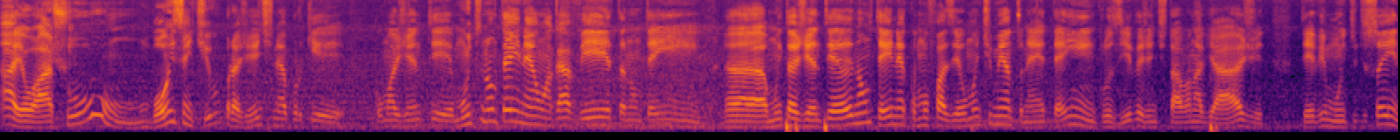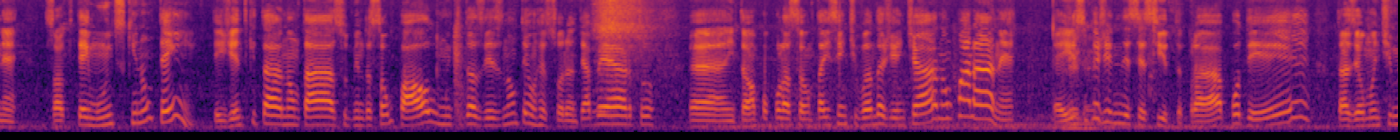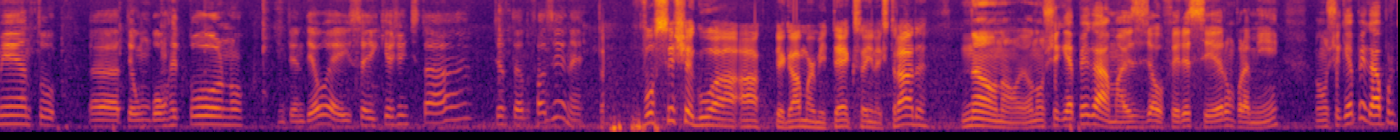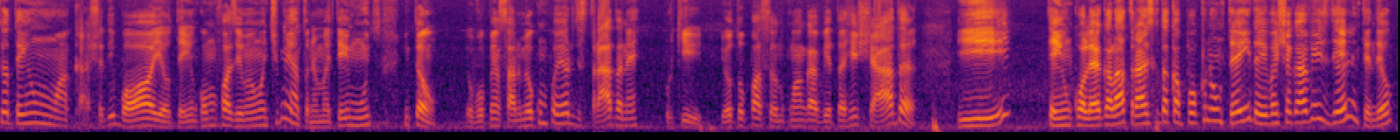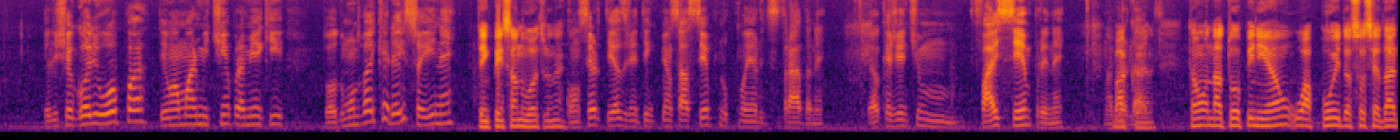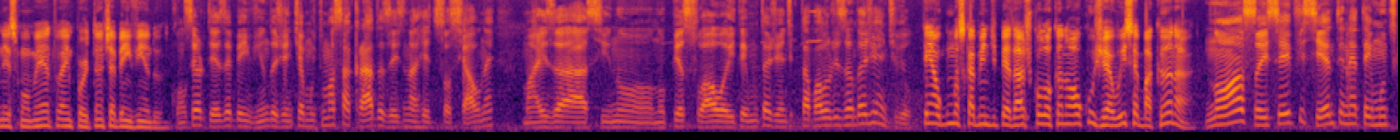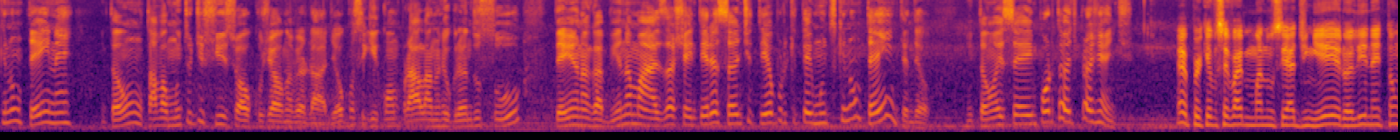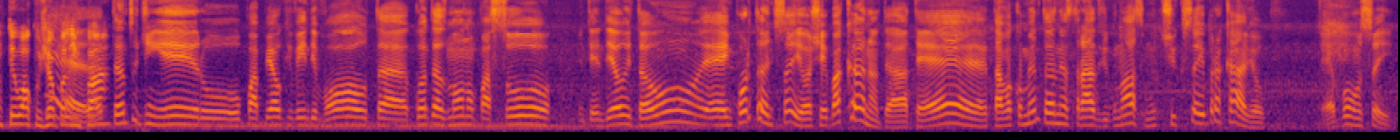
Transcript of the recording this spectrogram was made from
Ah, eu acho um bom incentivo para a gente, né? Porque como a gente muitos não tem né uma gaveta não tem uh, muita gente não tem né como fazer o mantimento né tem inclusive a gente estava na viagem teve muito disso aí né só que tem muitos que não tem tem gente que tá não tá subindo a São Paulo muitas das vezes não tem um restaurante aberto uh, então a população está incentivando a gente a não parar né é isso que a gente necessita para poder trazer o mantimento uh, ter um bom retorno Entendeu? É isso aí que a gente está tentando fazer, né? Você chegou a, a pegar a Marmitex aí na estrada? Não, não, eu não cheguei a pegar, mas já ofereceram para mim. Não cheguei a pegar porque eu tenho uma caixa de boia, eu tenho como fazer meu mantimento, né? Mas tem muitos. Então, eu vou pensar no meu companheiro de estrada, né? Porque eu tô passando com uma gaveta recheada e tem um colega lá atrás que daqui a pouco não tem, daí vai chegar a vez dele, entendeu? Ele chegou ali, opa, tem uma marmitinha para mim aqui. Todo mundo vai querer isso aí, né? Tem que pensar no outro, né? Com certeza, a gente tem que pensar sempre no companheiro de estrada, né? É o que a gente faz sempre, né? Na Bacana. Verdade. Então, na tua opinião, o apoio da sociedade nesse momento é importante, é bem-vindo? Com certeza é bem-vindo. A gente é muito massacrado às vezes na rede social, né? Mas assim, no, no pessoal aí tem muita gente que tá valorizando a gente, viu? Tem algumas cabines de pedágio colocando álcool gel, isso é bacana? Nossa, isso é eficiente, né? Tem muitos que não tem, né? Então estava muito difícil o álcool gel, na verdade. Eu consegui comprar lá no Rio Grande do Sul, tenho na gabina, mas achei interessante ter porque tem muitos que não tem, entendeu? Então isso é importante pra gente. É, porque você vai manusear dinheiro ali, né? Então ter o álcool gel é, para limpar. Tanto dinheiro, o papel que vem de volta, quantas mãos não passou, entendeu? Então é importante isso aí, eu achei bacana. Até tava comentando na estrada, digo, nossa, muito chique isso aí pra cá, viu? É bom isso aí.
